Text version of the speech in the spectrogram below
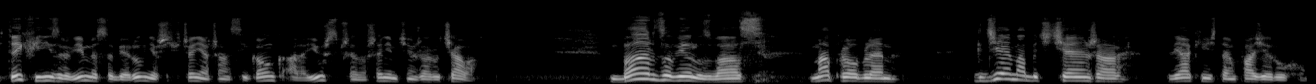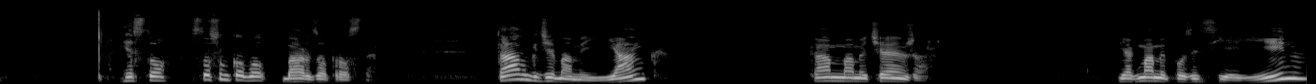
W tej chwili zrobimy sobie również ćwiczenia Chansi Gong, ale już z przenoszeniem ciężaru ciała. Bardzo wielu z Was ma problem, gdzie ma być ciężar w jakiejś tam fazie ruchu. Jest to stosunkowo bardzo proste. Tam, gdzie mamy yang, tam mamy ciężar. Jak mamy pozycję yin,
